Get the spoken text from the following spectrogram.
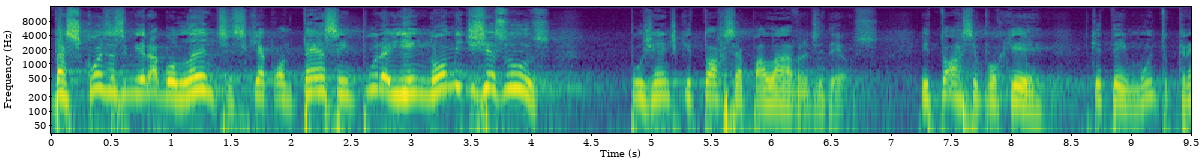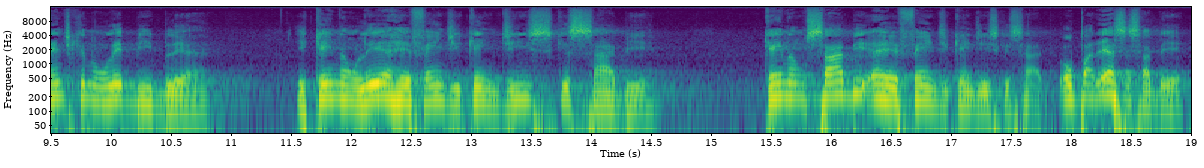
das coisas mirabolantes que acontecem por aí em nome de Jesus, por gente que torce a palavra de Deus. E torce por quê? Porque tem muito crente que não lê Bíblia. E quem não lê é refém de quem diz que sabe. Quem não sabe é refém de quem diz que sabe, ou parece saber.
